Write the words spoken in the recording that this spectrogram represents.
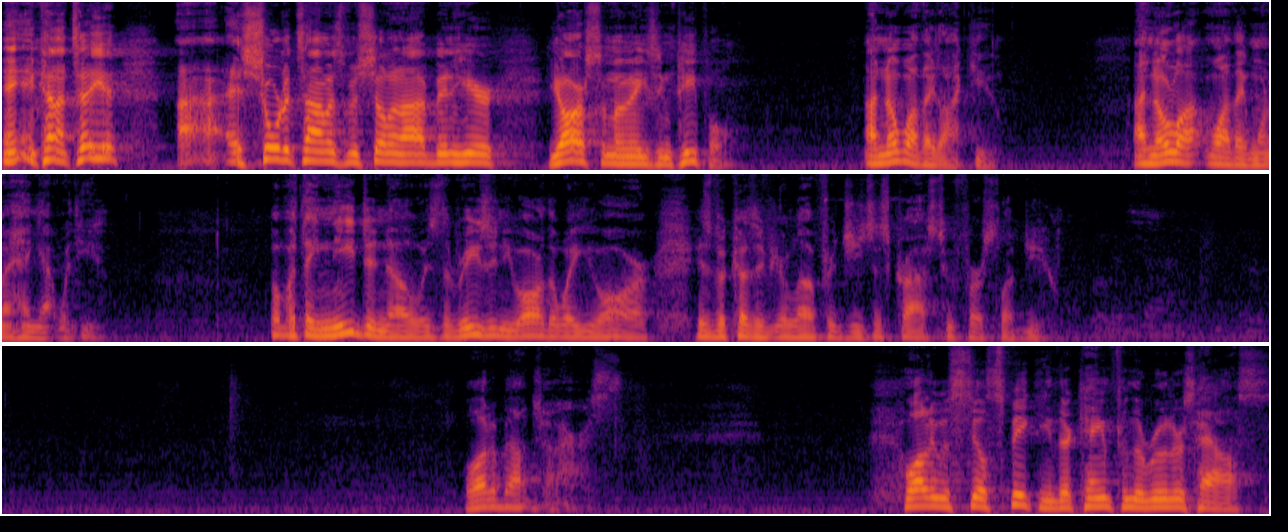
And, and can I tell you, I, as short a time as Michelle and I have been here, you are some amazing people. I know why they like you. I know why they want to hang out with you. But what they need to know is the reason you are the way you are is because of your love for Jesus Christ who first loved you. What about Jairus? While he was still speaking, there came from the ruler's house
